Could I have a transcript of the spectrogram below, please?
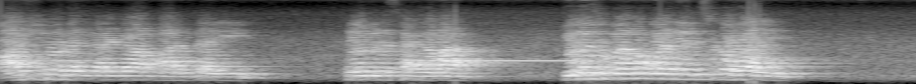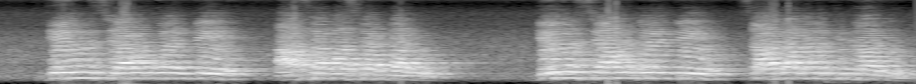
ఆశీర్వాదకరంగా మారుతాయి. ప్రేమిన సంగమా ఈరోజు మనం కూడా నేర్చుకోవాలి. దేవుని సేవకులు అంటే ఆసామాసా కాదు. దేవుని సేవకులు అంటే సాధారణ కాదు.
